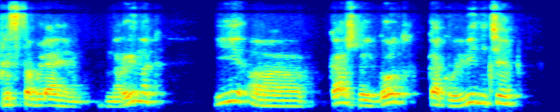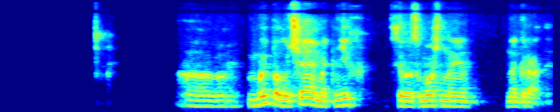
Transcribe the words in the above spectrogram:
представляем на рынок. И каждый год, как вы видите, мы получаем от них всевозможные награды.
